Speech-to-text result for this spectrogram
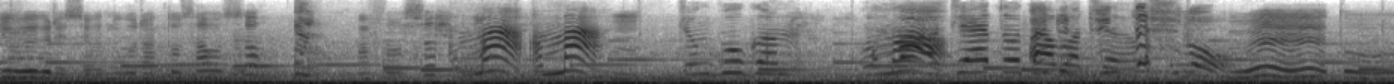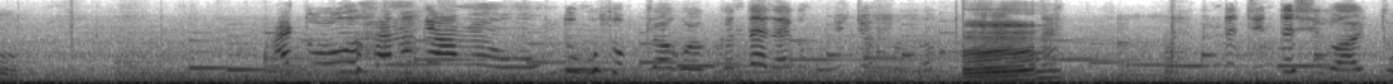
이거 왜 그랬어? 누구랑 또 싸웠어? 안 싸웠어? 엄마, 엄마. 응. 중국은 엄마 어제도 잡았어. 진짜 싫어. 왜 또? 아또 하는 게 하면 엄청 무섭다고요. 근데 내가 못 잊었어. 근데 진짜 싫어 아이도.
